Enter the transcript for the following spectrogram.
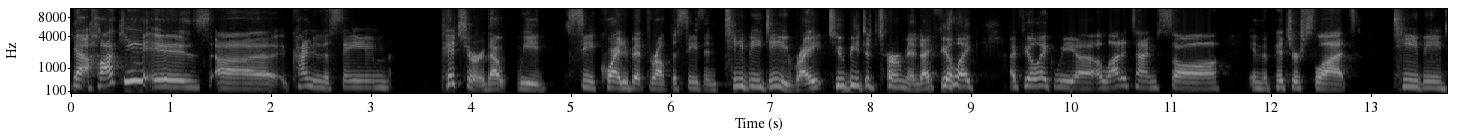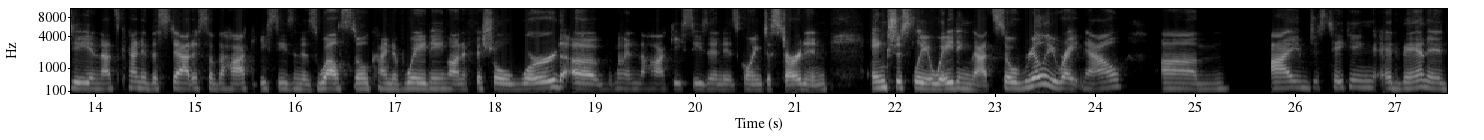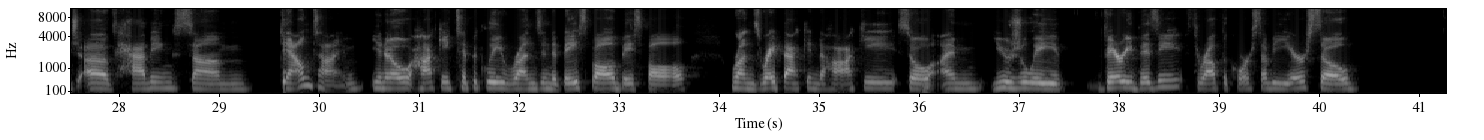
Yeah, hockey is uh, kind of the same pitcher that we see quite a bit throughout the season. TBD, right? To be determined. I feel like I feel like we uh, a lot of times saw in the pitcher slot TBD, and that's kind of the status of the hockey season as well. Still kind of waiting on official word of when the hockey season is going to start, and anxiously awaiting that. So really, right now. Um, I am just taking advantage of having some downtime. You know, hockey typically runs into baseball, baseball runs right back into hockey. So I'm usually very busy throughout the course of a year. So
